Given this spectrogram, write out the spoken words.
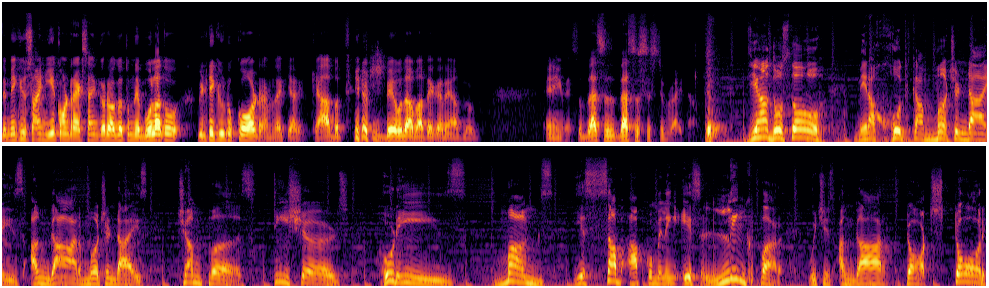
they make you sign ये कॉन्ट्रैक्ट साइन करो, अगर तुमने बोला तो will take you to court am like यार, क्या बेहुदा बातें कर रहे हैं आप लोग. Anyway so that's that's the system right now जी हाँ दोस्तों, मेरा खुद का merchandise Angaar merchandise jumpers T shirts hoodies mugs ये सब आपको मिलेंगे इस लिंक पर which is Angaar dot store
